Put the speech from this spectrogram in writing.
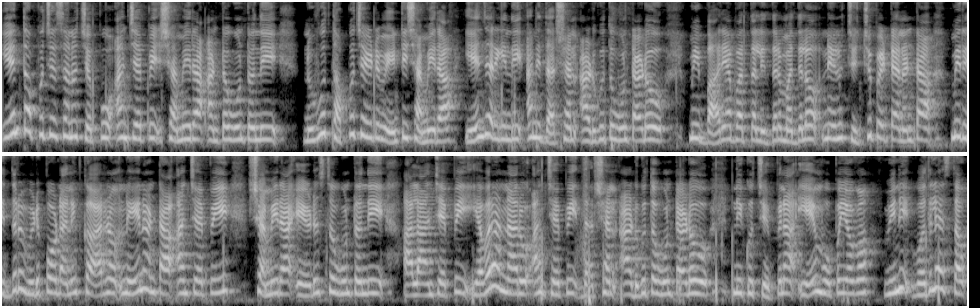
ఏం తప్పు చేశానో చెప్పు అని చెప్పి షమీరా అంటూ ఉంటుంది. నువ్వు తప్పు చేయడం ఏంటి షమీరా? ఏం జరిగింది? అని దర్శన్ అడుగుతూ ఉంటాడు. మీ భార్యాభర్తలు ఇద్దరి మధ్యలో నేను చిచ్చు పెట్టానంట. మీరిద్దరు విడిపోవడానికి కారణం నేనంట అని చెప్పి షమీరా ఏడుస్తూ ఉంటుంది. అలా అని చెప్పి ఎవరన్నారు అని చెప్పి దర్శన్ అడుగుతూ ఉంటాడు. నీకు చెప్పిన ఏం ఉపయోగం? విని వదిలేస్తావు.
